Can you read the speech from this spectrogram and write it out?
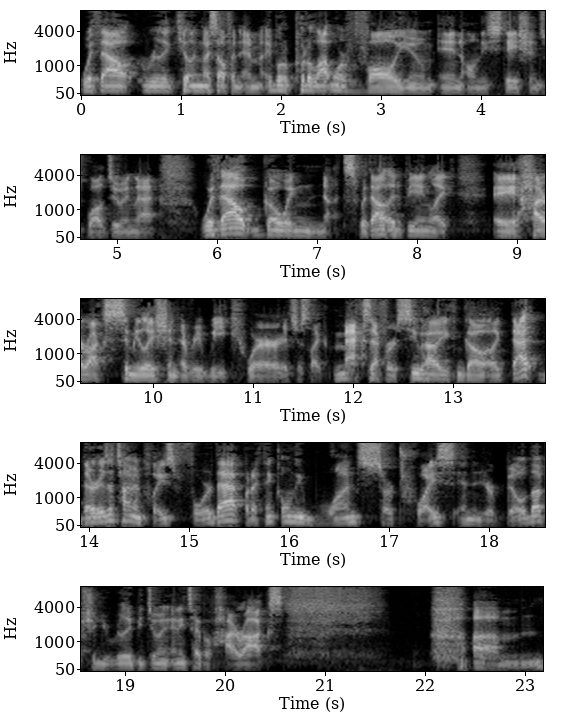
without really killing myself and, I'm able to put a lot more volume in on these stations while doing that without going nuts, without it being like a Hyrox simulation every week where it's just like max effort, see how you can go. Like that, there is a time and place for that, but I think only once or twice in your buildup should you really be doing any type of Hyrox um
